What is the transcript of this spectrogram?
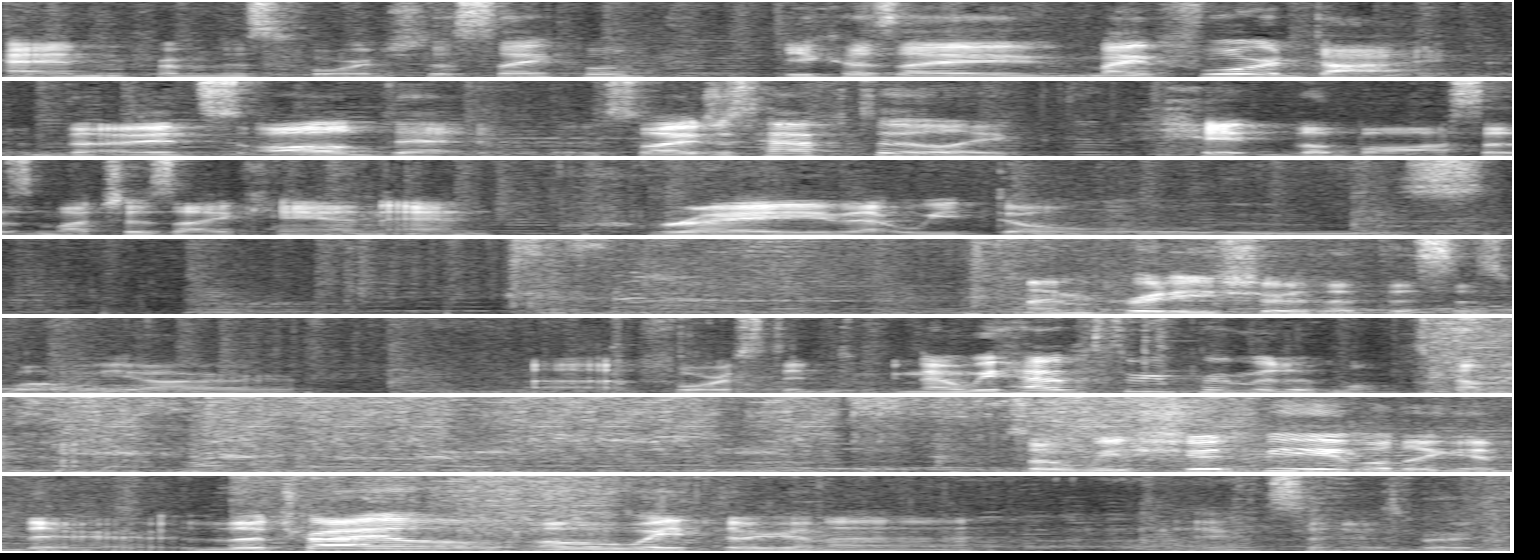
10 from this Forge Disciple because I my floor died. It's all dead. So I just have to like hit the boss as much as I can and pray that we don't lose. I'm pretty sure that this is what we are uh, forced into. Now we have three primitive molds coming up. So we should be able to get there. The trial... Oh wait, they're gonna... Sinner's Burden.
